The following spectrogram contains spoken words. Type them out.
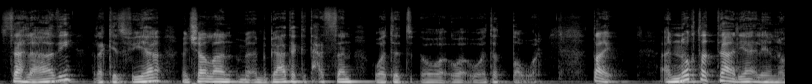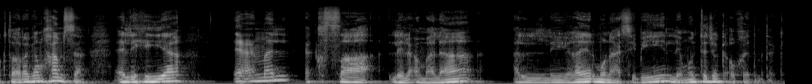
سهلة هذه ركز فيها إن شاء الله مبيعاتك تتحسن وتت... وتتطور. طيب النقطة التالية اللي هي النقطة رقم خمسة اللي هي اعمل إقصاء للعملاء اللي غير مناسبين لمنتجك أو خدمتك.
